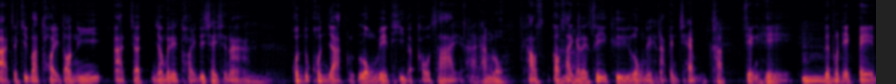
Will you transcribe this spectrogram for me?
อาจจะคิดว่าถอยตอนนี้อาจจะยังไม่ได้ถอยด้วยชัยชนะ คนทุกคนอยากลงเวทีแบบเขาทรายอะหาทางลงเขาเขาทรายกาแล็กซี่คือลงในฐานะเป็นแชมป์ครับเสียงเฮอืมเป็นพลเอกเปรม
